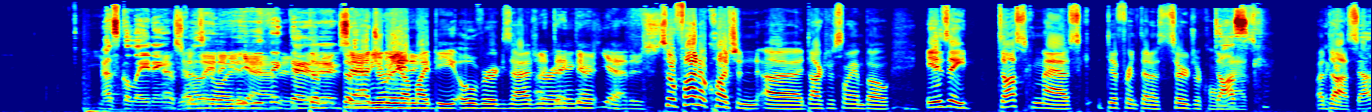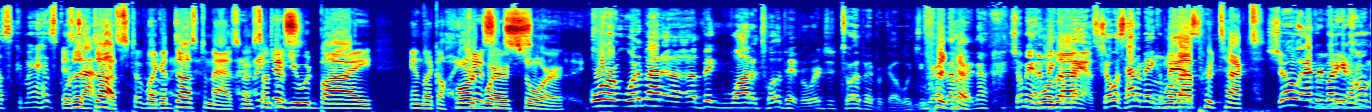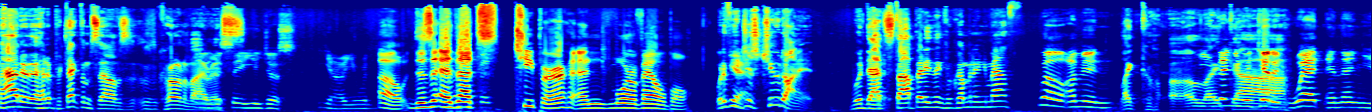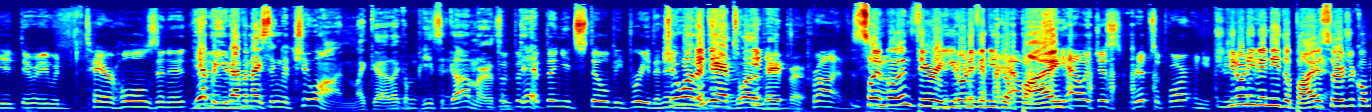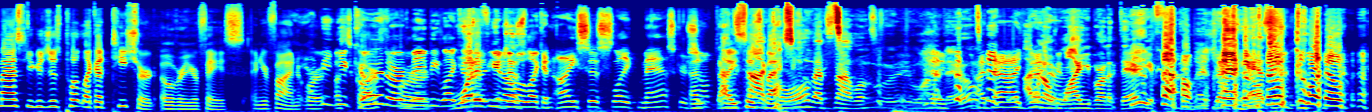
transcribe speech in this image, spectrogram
you know, Escalating. Escalating. You Yeah, think they're- they're- the, they're- the media exaggerating. might be over exaggerating there- it. yeah, there's- So, final question, uh, Dr. Slambo: Is a dusk mask different than a surgical Dusk? mask? A Like dust. A dusk mask? It's What's a that? dust, like a dust mask, like I something guess- you would buy in like a hardware store. Or what about a, a big wad of toilet paper? Where'd your toilet paper go? Would you wear Right that there. right now? Show me how to Will make that- a mask. Show us how to make a mask. Will that protect? Show everybody at home how to how to protect themselves with Well, you coronavirus. see, you just you know you would. Oh, this, uh, that's cheaper and more available. What if you just chewed on it? Would that stop anything from coming in your mouth? Well, I mean, Like, uh, like. then you would get uh, it wet, and then you there it would tear holes in it. Yeah, but you'd have a nice thing to chew on, like a, like a piece of gum or some But, but, dip. but then you'd still be breathing Chew in on the the- damn toilet in- paper. Pri- you Slambo, in theory, you don't even need to How it- buy. see how it just rips apart when you chew. You don't on even it? need to buy a surgical mask. You could just put like a T-shirt over your face, and you're fine. Or I mean, a you scarf, could, or, maybe like What a, if you you know, just- like an ISIS like mask or something. That's ISIS not mask. cool. That's not what we want to do. I- I- I, don't know why you brought it there. You fucking I have no no clue.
